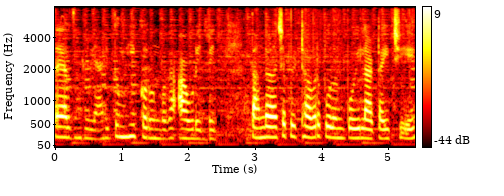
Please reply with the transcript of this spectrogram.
तयार झालेल्या आहेत. तुम्ही करून बघा आवडेल तांदळाच्या पिठावर पुरणपोळी लाटायची आहे.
